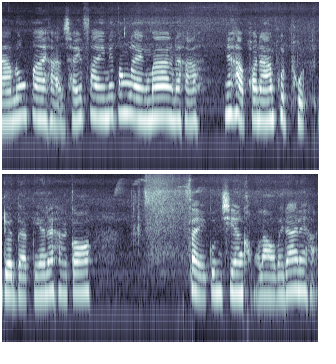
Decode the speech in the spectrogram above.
น้ำลงไปค่ะ ใช้ไฟไม่ต้องแรงมากนะคะเนี่ยค่ะพอน้ำผุดๆเดือดแบบนี้นะคะ ก็ใส่กุนเชียงของเราไปได้เลยค่ะ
